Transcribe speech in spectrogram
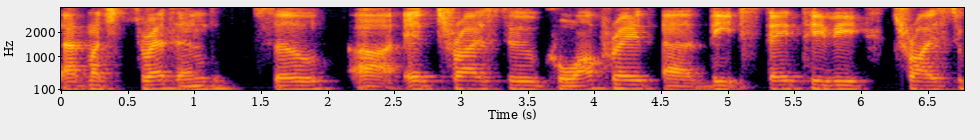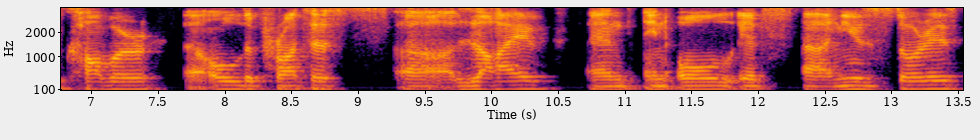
that much threatened. So uh, it tries to cooperate. Uh, the state TV tries to cover uh, all the protests uh, live and in all its news stories.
